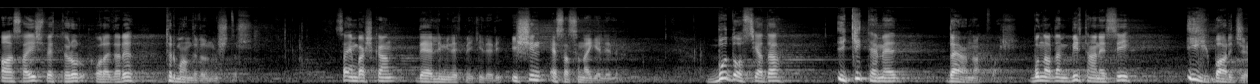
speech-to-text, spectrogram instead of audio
asayiş ve terör olayları tırmandırılmıştır. Sayın Başkan, değerli milletvekilleri, işin esasına gelelim. Bu dosyada iki temel dayanak var. Bunlardan bir tanesi ihbarcı.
